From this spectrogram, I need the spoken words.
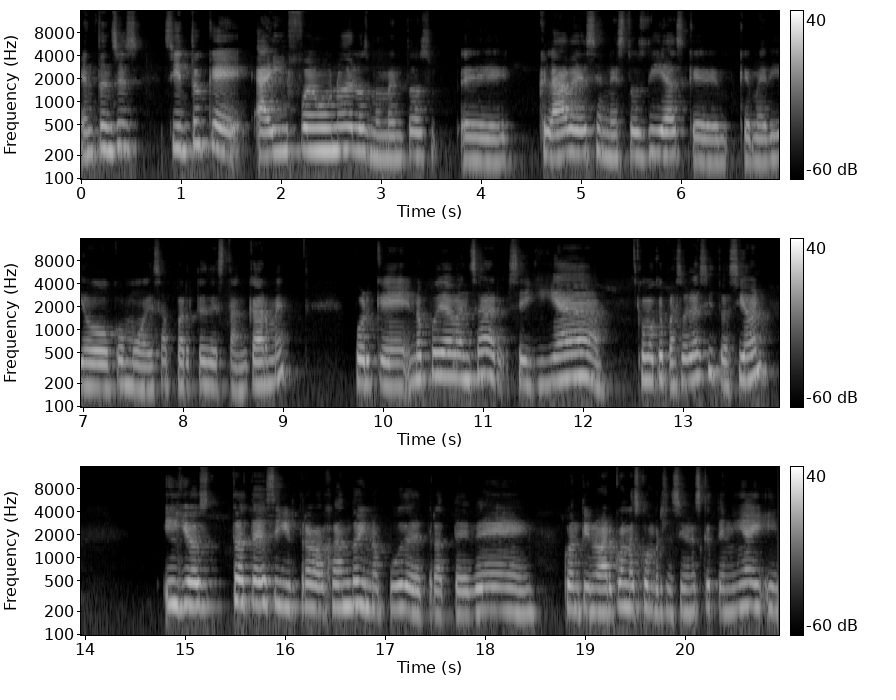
Entonces, siento que ahí fue uno de los momentos eh, claves en estos días que, me dio como esa parte de estancarme, porque no podía avanzar, seguía como que pasó la situación y yo traté de seguir trabajando y no pude, traté de continuar con las conversaciones que tenía y,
